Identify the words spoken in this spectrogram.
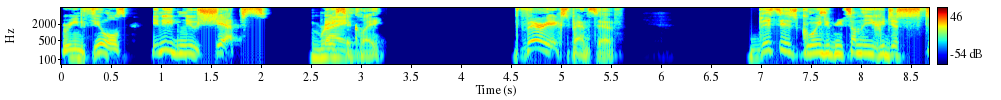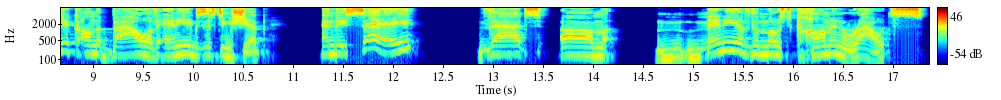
green fuels, you need new ships, basically. Very expensive. This is going to be something you could just stick on the bow of any existing ship. And they say that um, many of the most common routes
